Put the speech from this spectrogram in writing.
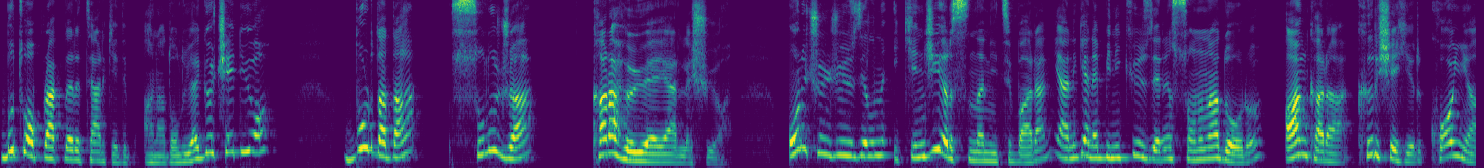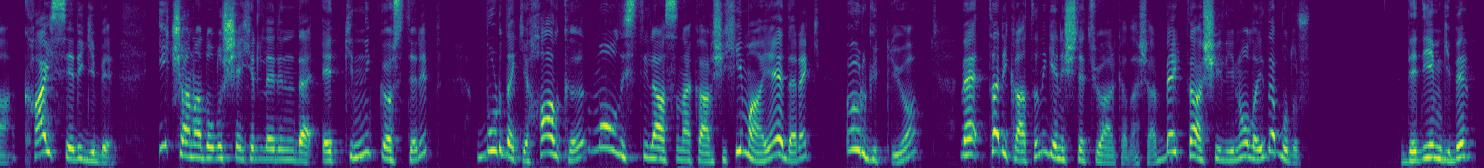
bu toprakları terk edip Anadolu'ya göç ediyor. Burada da Suluca Karahöyü'ye yerleşiyor. 13. yüzyılın ikinci yarısından itibaren yani gene 1200'lerin sonuna doğru Ankara, Kırşehir, Konya, Kayseri gibi İç Anadolu şehirlerinde etkinlik gösterip buradaki halkı Moğol istilasına karşı himaye ederek örgütlüyor ve tarikatını genişletiyor arkadaşlar. Bektaşiliğin olayı da budur. Dediğim gibi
